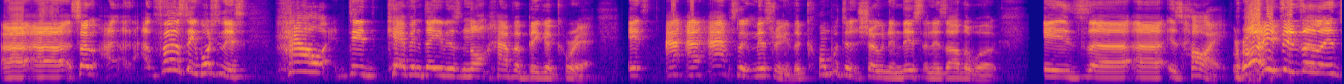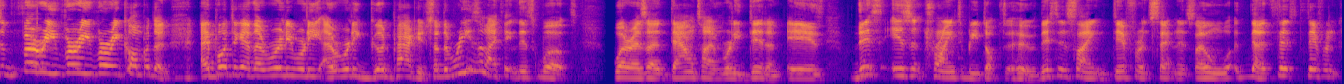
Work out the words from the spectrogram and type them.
So, first thing watching this, How did Kevin Davies not have a bigger career? It's an absolute mystery. The competence shown in this and his other work is uh, uh, is high, right? It's a, it's very, very, very competent and put together a really, really, a really good package. So the reason I think this works, whereas a downtime really didn't, is this isn't trying to be Doctor Who. This is something different, set in its own. No, it's different,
